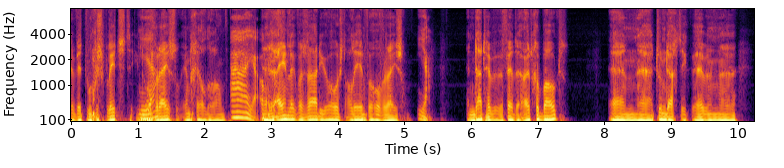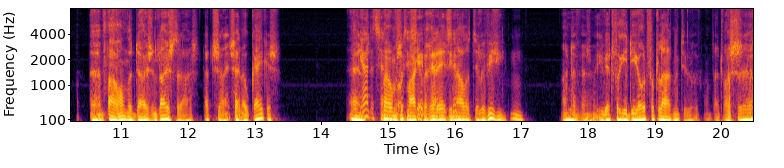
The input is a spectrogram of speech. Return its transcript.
Dat werd toen gesplitst in Ja. Overijssel en Gelderland. Ah ja, oké. En uiteindelijk was Radio Oost alleen voor Overijssel. Ja. En dat hebben we verder uitgebouwd. En eh, toen dacht ik, we hebben eh, een paar honderdduizend luisteraars. Dat zijn, zijn ook kijkers. En Ja, dat zijn waarom ze maken we geen regionale televisie? Hm. Nou, dat was, je werd voor idioot verklaard natuurlijk. Want dat was, eh,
